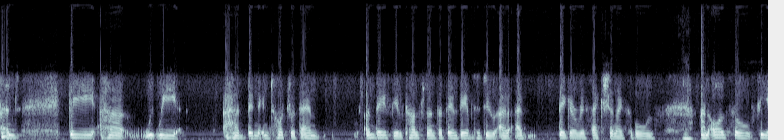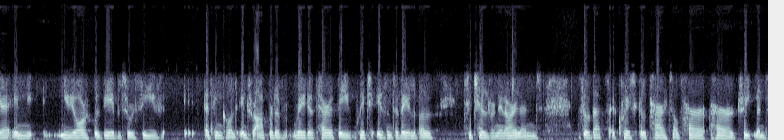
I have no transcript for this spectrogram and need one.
and they ha- we, we had been in touch with them, and they feel confident that they'll be able to do a, a bigger resection, I suppose, and also Fia in New York will be able to receive a thing called intraoperative radiotherapy, which isn't available to children in Ireland. So that's a critical part of her, her treatment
